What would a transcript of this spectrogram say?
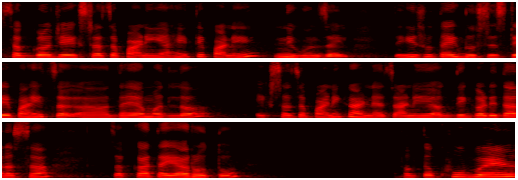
सगळं जे एक्स्ट्राचं पाणी आहे ते पाणी निघून जाईल. तर ही सुद्धा एक दुसरी स्टेप आहे. च दह्यामधलं एक्स्ट्राचं पाणी काढण्याचं. आणि अगदी गडीदार असा चक्का तयार होतो. फक्त खूप वेळ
